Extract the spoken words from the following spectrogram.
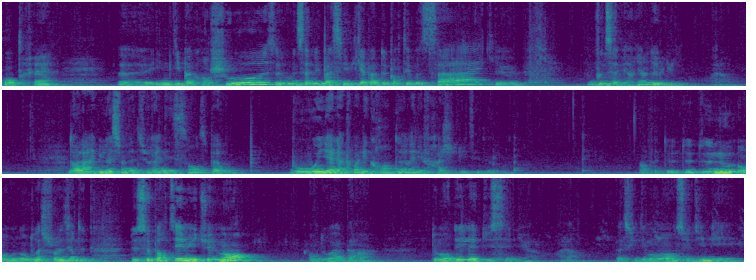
contraire, il ne dit pas grand-chose. Vous ne savez pas s'il est capable de porter votre sac. Euh, vous ne savez rien de lui. Dans la régulation naturelle naissance, bah, vous, voyez à la fois les grandeurs et les fragilités de l'autre. En fait, on, doit choisir de se porter mutuellement, on doit ben, demander l'aide du Seigneur. Voilà. Parce que des moments, on se dit, mais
